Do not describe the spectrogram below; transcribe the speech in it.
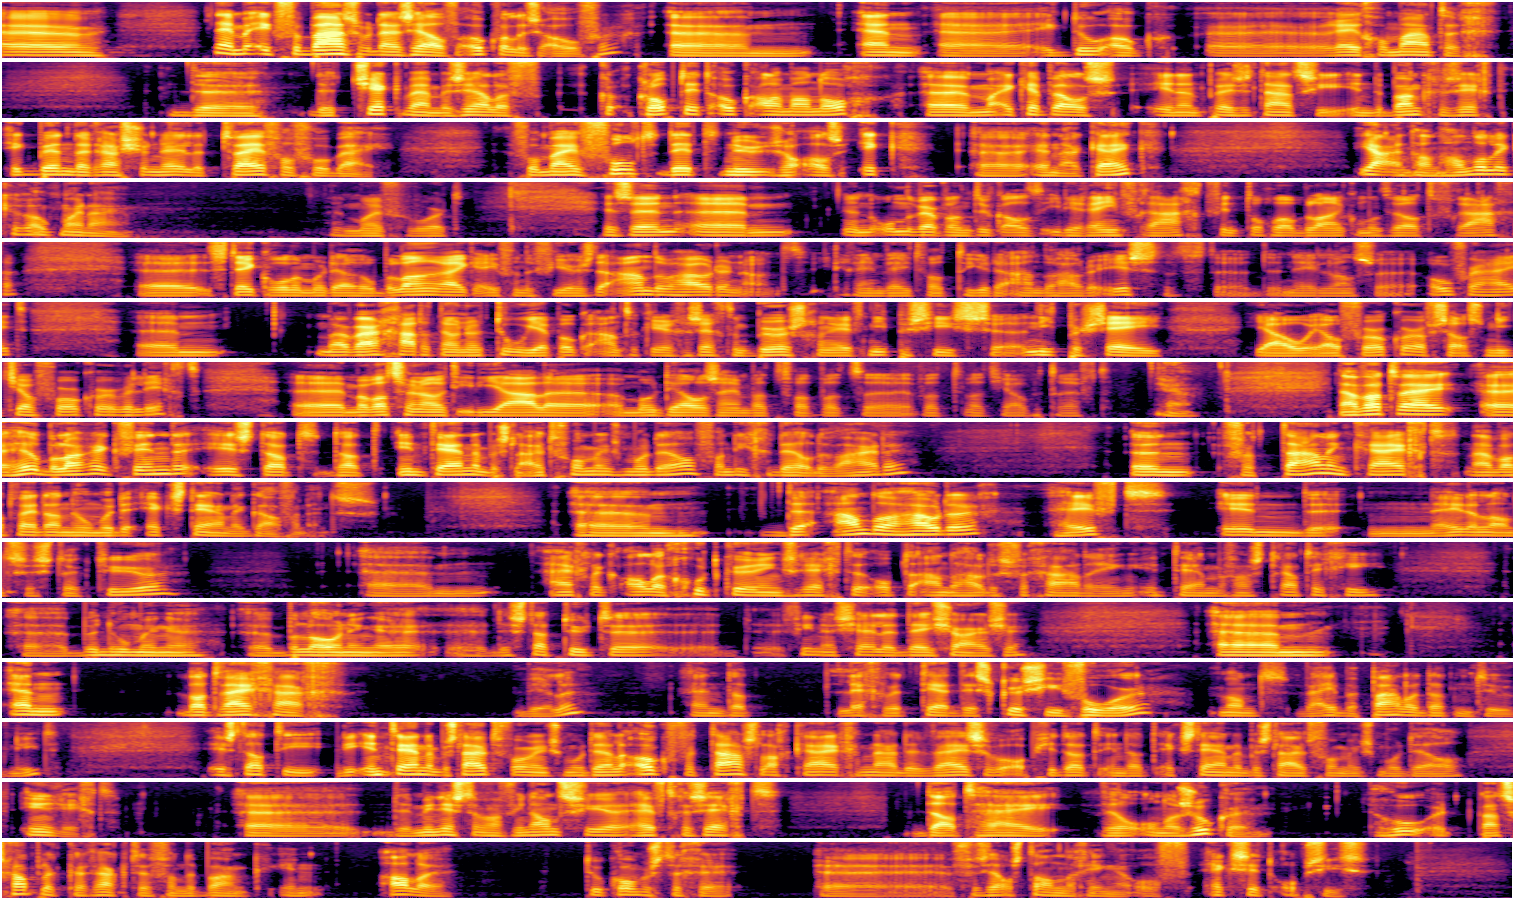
nee, maar ik verbaas me daar zelf ook wel eens over. Um, en ik doe ook regelmatig de, de check bij mezelf. Klopt dit ook allemaal nog? maar ik heb wel eens in een presentatie in de bank gezegd: ik ben de rationele twijfel voorbij. Voor mij voelt dit nu zoals ik uh, er naar kijk. Ja, en dan handel ik er ook maar naar. Een mooi verwoord. Is een, um, een onderwerp wat natuurlijk altijd iedereen vraagt. Ik vind het toch wel belangrijk om het wel te vragen. Uh, stakeholder model heel belangrijk. Een van de vier is de aandeelhouder. Nou, iedereen weet wat hier de aandeelhouder is. Dat is de, de Nederlandse overheid. Um, maar waar gaat het nou naartoe? Je hebt ook een aantal keer gezegd, een beursgang heeft niet precies, uh, niet per se jouw, jouw voorkeur, of zelfs niet jouw voorkeur wellicht. Uh, maar wat zou nou het ideale uh, model zijn wat, wat, wat, wat, wat jou betreft? Ja, nou wat wij heel belangrijk vinden is dat dat interne besluitvormingsmodel van die gedeelde waarde een vertaling krijgt naar wat wij dan noemen de externe governance. Um, de aandeelhouder heeft in de Nederlandse structuur um, eigenlijk alle goedkeuringsrechten op de aandeelhoudersvergadering in termen van strategie, uh, benoemingen, uh, beloningen, uh, de statuten, de financiële décharge. Um, en wat wij graag willen, en dat leggen we ter discussie voor, want wij bepalen dat natuurlijk niet, is dat die, die interne besluitvormingsmodellen ook vertaalslag krijgen naar de wijze waarop je dat in dat externe besluitvormingsmodel inricht. Uh, de minister van Financiën heeft gezegd dat hij wil onderzoeken hoe het maatschappelijk karakter van de bank in alle toekomstige uh, verzelfstandigingen of exit-opties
